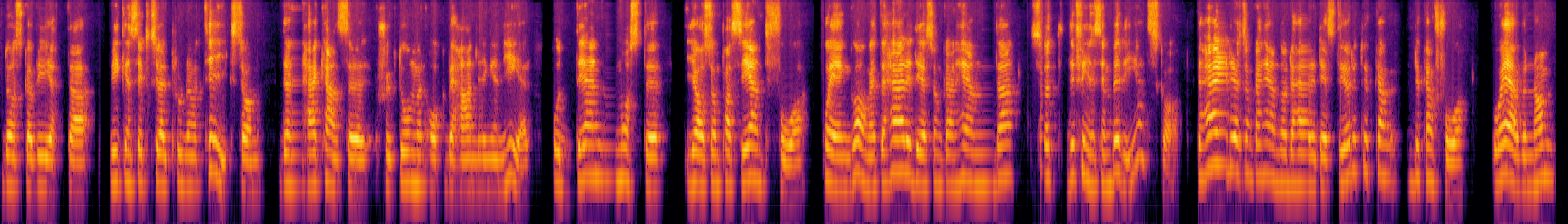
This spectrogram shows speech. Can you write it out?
de ska veta vilken sexuell problematik som den här cancersjukdomen och behandlingen ger. Och den måste jag som patient få på en gång. Att det här är det som kan hända. Så att det finns en beredskap. Det här är det som kan hända och det här är det stödet du kan, du kan få. Och även om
